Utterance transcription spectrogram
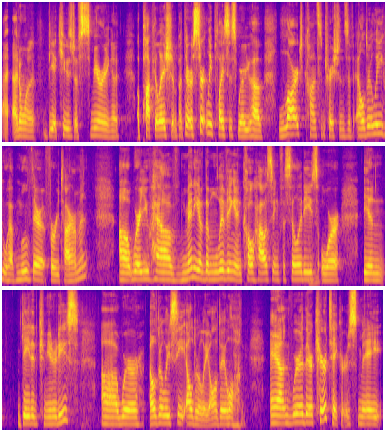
I, I don't want to be accused of smearing a, a, population. But there are certainly places where you have large concentrations of elderly who have moved there for retirement, uh, where you have many of them living in co housing facilities mm-hmm. or in gated communities uh, where elderly see elderly all day long, and where their caretakers may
